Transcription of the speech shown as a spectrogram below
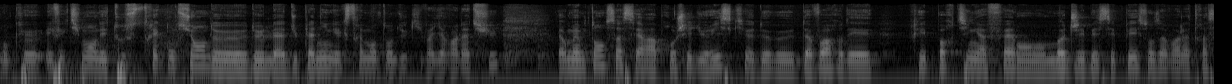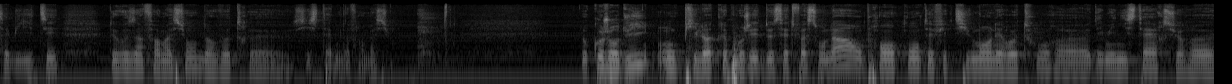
donc euh, effectivement, on est tous très conscients du planning extrêmement tendu qu'il va y avoir là-dessus. Et en même temps, ça, c'est à rapprocher du risque d'avoir des reporting à faire en mode GBCP sans avoir la traçabilité de vos informations dans votre système d'information. Donc aujourd'hui, on pilote le projet de cette façon-là. On prend en compte effectivement les retours euh, des ministères sur euh, euh,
